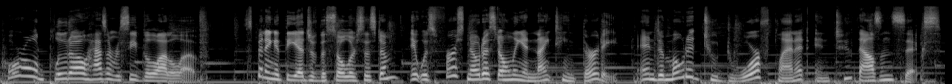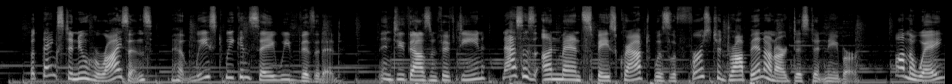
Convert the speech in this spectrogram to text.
Poor old Pluto hasn't received a lot of love. Spinning at the edge of the solar system, it was first noticed only in 1930 and demoted to dwarf planet in 2006. But thanks to New Horizons, at least we can say we visited. In 2015, NASA's unmanned spacecraft was the first to drop in on our distant neighbor. On the way,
